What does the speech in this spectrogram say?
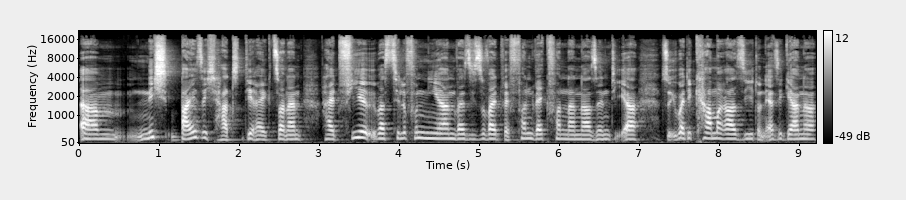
ähm, nicht bei sich hat direkt, sondern halt viel übers Telefonieren, weil sie so weit von weg voneinander sind, die er so über die Kamera sieht und er sie gerne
